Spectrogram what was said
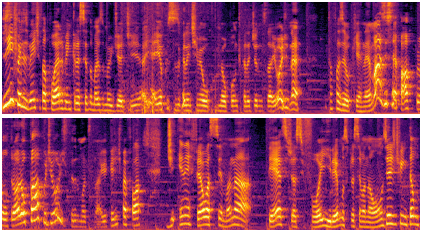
E infelizmente o Tapoeira vem crescendo mais no meu dia a dia, e aí eu preciso garantir meu, meu pão de cada dia no daí hoje, né? Então fazer o que, né? Mas isso é papo pra outra hora. O papo de hoje, Pedro Montenaga, que a gente vai falar de NFL a semana 10 já se foi, iremos pra semana 11, e a gente então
